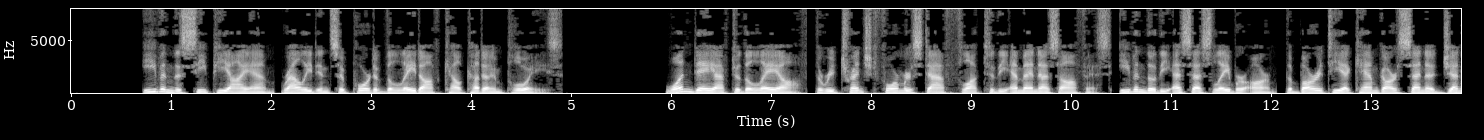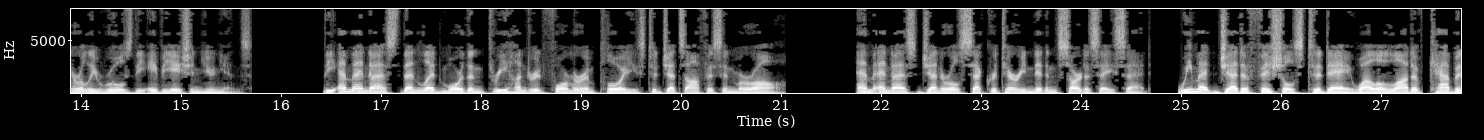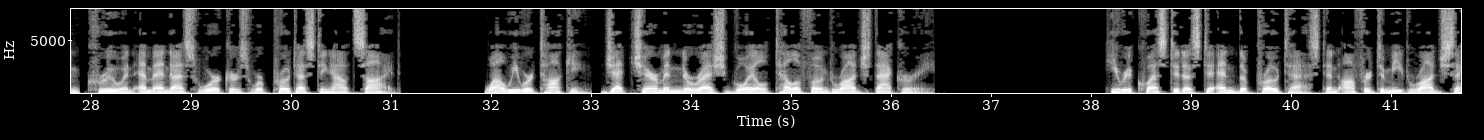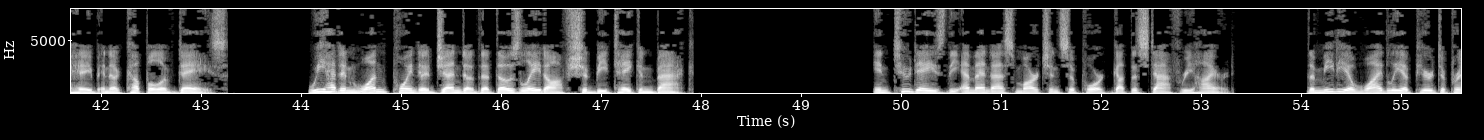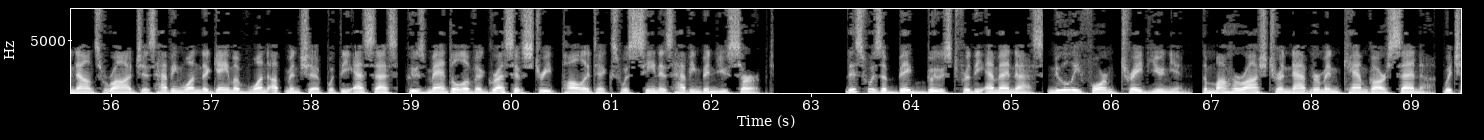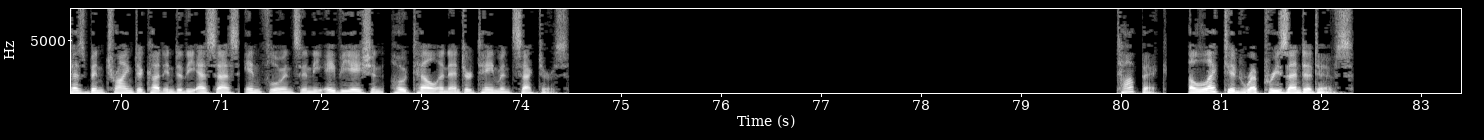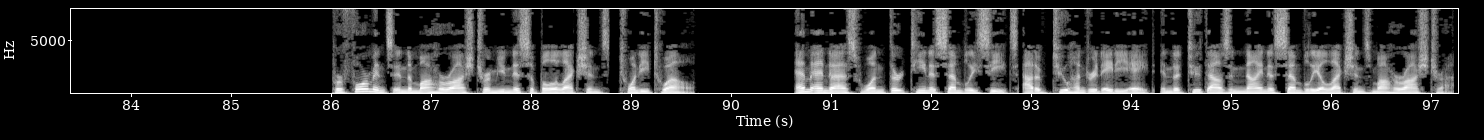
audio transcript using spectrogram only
Even the CPIM, rallied in support of the laid-off Calcutta employees. One day after the layoff, the retrenched former staff flocked to the MNS office, even though the SS labor arm, the Bharatiya Kamgar Sena generally rules the aviation unions. The MNS then led more than 300 former employees to JET's office in Marol. MNS General Secretary Nitin Sardesai said, "...we met JET officials today while a lot of cabin crew and MNS workers were protesting outside. While we were talking, JET chairman Naresh Goyal telephoned Raj Thackeray. He requested us to end the protest and offered to meet Raj Sahib in a couple of days. We had an one-point agenda that those laid off should be taken back. In two days the MNS march and support got the staff rehired. The media widely appeared to pronounce Raj as having won the game of one-upmanship with the SS, whose mantle of aggressive street politics was seen as having been usurped. This was a big boost for the MNS newly formed trade union, the Maharashtra Navnirman Kamgar Sena, which has been trying to cut into the SS influence in the aviation, hotel and entertainment sectors. Elected representatives Performance in the Maharashtra municipal elections, 2012 MNS won 13 assembly seats out of 288 in the 2009 assembly elections Maharashtra.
